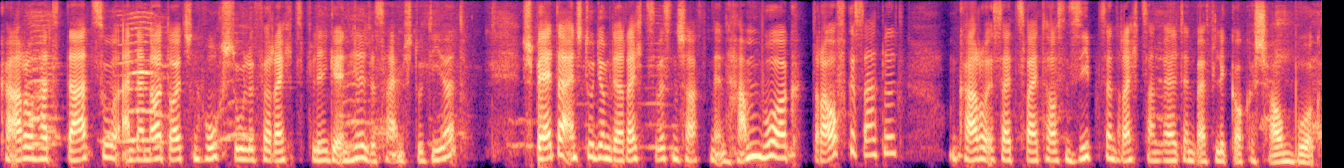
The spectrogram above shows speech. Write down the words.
Caro hat dazu an der Norddeutschen Hochschule für Rechtspflege in Hildesheim studiert. Später ein Studium der Rechtswissenschaften in Hamburg draufgesattelt. Und Caro ist seit 2017 Rechtsanwältin bei Flickgocke Schaumburg.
